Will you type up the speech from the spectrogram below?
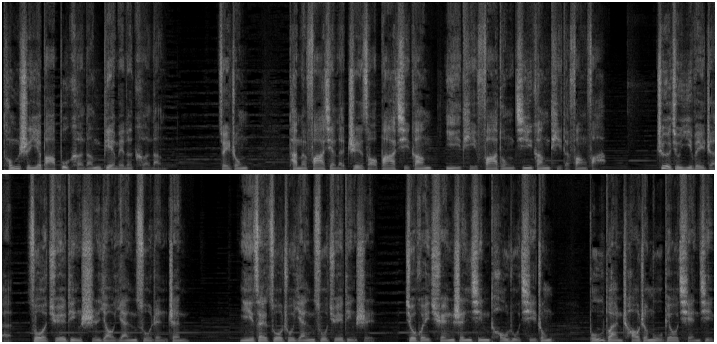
同时也把不可能变为了可能。最终，他们发现了制造八气缸一体发动机缸体的方法。这就意味着做决定时要严肃认真。你在做出严肃决定时，就会全身心投入其中，不断朝着目标前进，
